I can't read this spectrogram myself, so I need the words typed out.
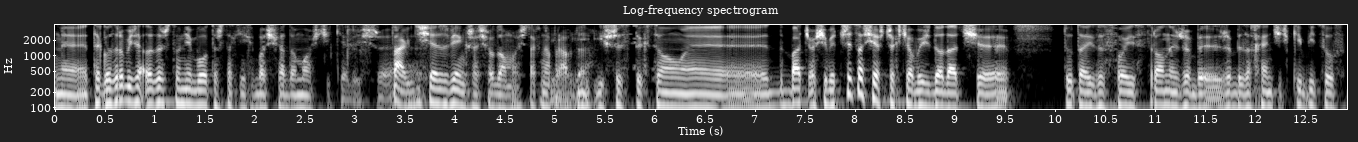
e, tego zrobić, ale zresztą nie było też takiej chyba świadomości kiedyś, że Tak, dzisiaj jest większa świadomość tak naprawdę. i, i wszyscy chcą e, dbać o siebie. Czy coś jeszcze chciałbyś dodać tutaj ze swojej strony, żeby, żeby zachęcić kibiców,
